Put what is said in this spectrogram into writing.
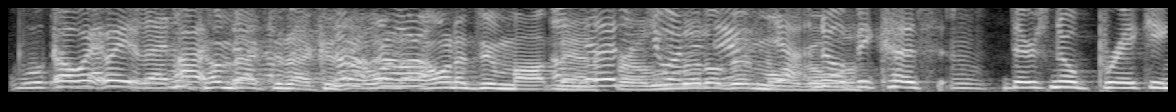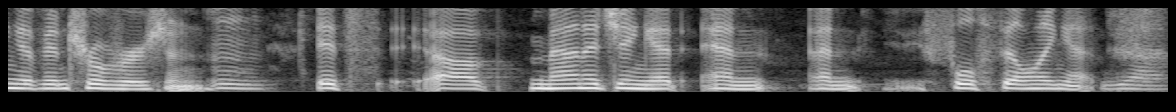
we'll come Oh, wait, back wait, to that. uh, come back to that because I want I want to do Mop Man that's for a what you wanna little bit more. Yeah no because Mm. there's no breaking of introversion it's uh, managing it and and fulfilling it Yeah.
